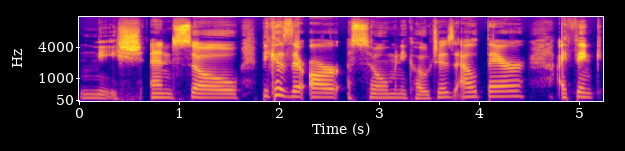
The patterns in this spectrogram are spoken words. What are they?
niche. And so, because there are so many coaches out there, I think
